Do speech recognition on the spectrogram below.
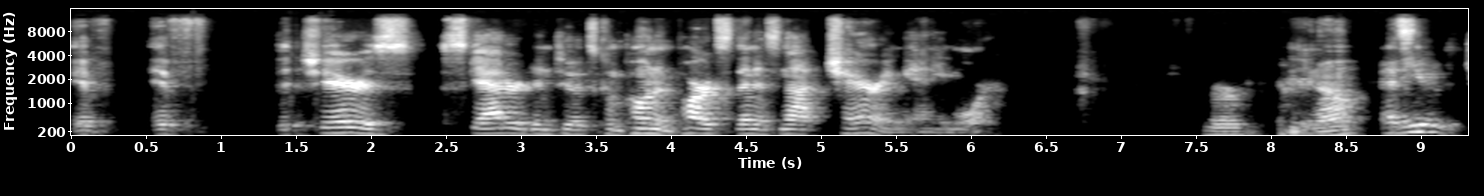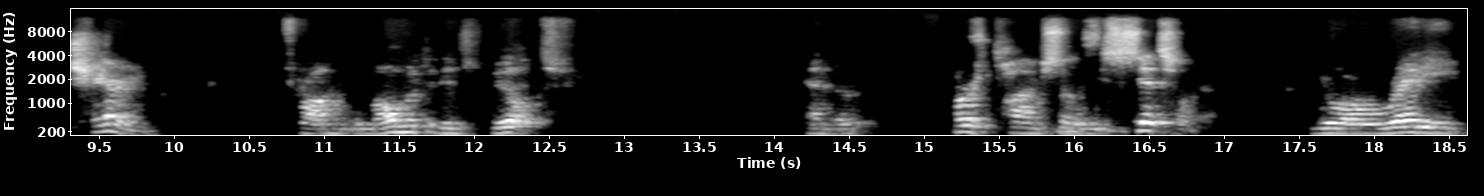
If if the chair is scattered into its component parts, then it's not chairing anymore. You know? And even the chairing, from the moment it is built and the first time somebody sits on it, you're already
